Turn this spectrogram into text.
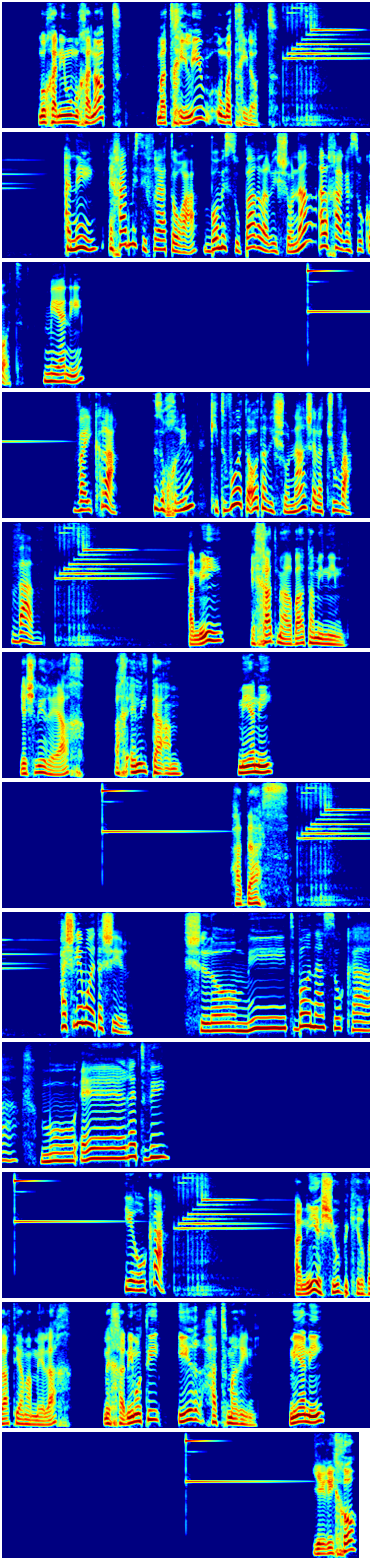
מוכנים ומוכנות? מתחילים ומתחילות. אני, אחד מספרי התורה, בו מסופר לראשונה על חג הסוכות. מי אני? ויקרא. זוכרים? כתבו את האות הראשונה של התשובה, ו'. אני אחד מארבעת המינים. יש לי ריח, אך אין לי טעם. מי אני? הדס. השלימו את השיר. שלומית בונה סוכה, מוארת וי. ירוקה. אני ישוב בקרבת ים המלח, מכנים אותי עיר התמרים. מי אני? יריחו.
